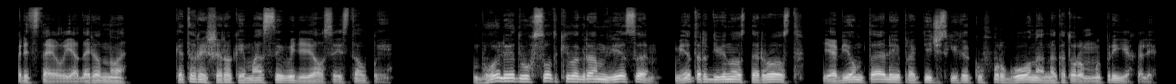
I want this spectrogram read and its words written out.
— представил я одаренного, который широкой массой выделялся из толпы. Более двухсот килограмм веса, метр девяносто рост и объем талии практически как у фургона, на котором мы приехали.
